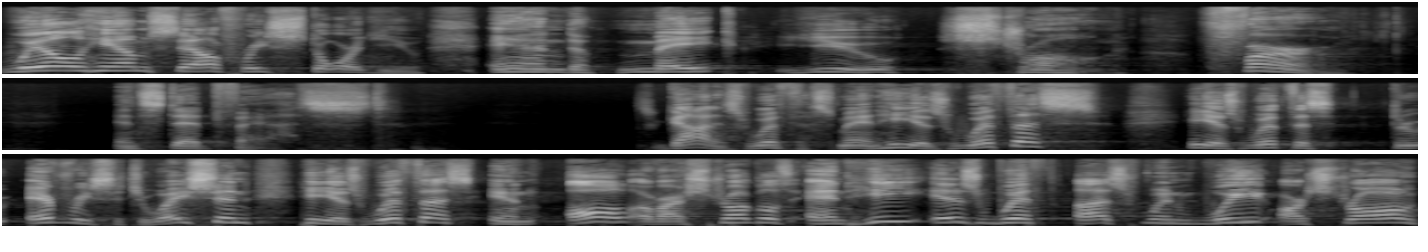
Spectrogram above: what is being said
will himself restore you and make you strong, firm, and steadfast. So God is with us, man. He is with us. He is with us through every situation. He is with us in all of our struggles, and He is with us when we are strong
